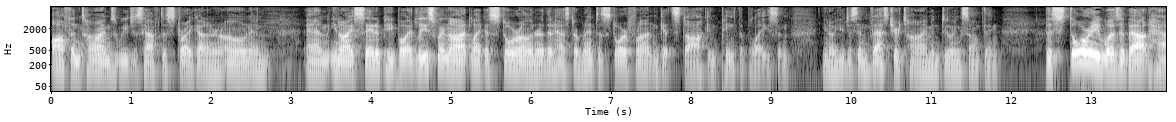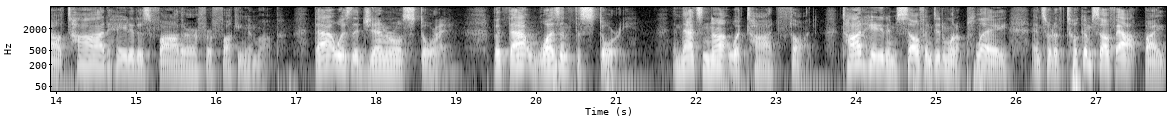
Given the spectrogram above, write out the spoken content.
oftentimes we just have to strike out on our own. And, and, you know, I say to people, at least we're not like a store owner that has to rent a storefront and get stock and paint the place. And, you know, you just invest your time in doing something. The story was about how Todd hated his father for fucking him up. That was the general story. Right. But that wasn't the story. And that's not what Todd thought. Todd hated himself and didn't want to play and sort of took himself out by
